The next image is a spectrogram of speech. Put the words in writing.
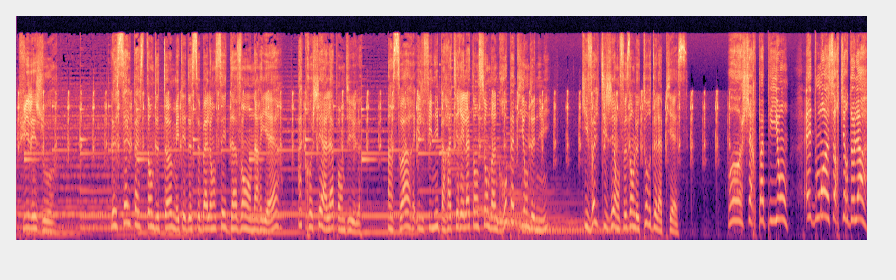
puis les jours. Le seul passe-temps de Tom était de se balancer d'avant en arrière, accroché à la pendule. Un soir, il finit par attirer l'attention d'un gros papillon de nuit qui voltigeait en faisant le tour de la pièce. Oh, cher papillon, aide-moi à sortir de là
